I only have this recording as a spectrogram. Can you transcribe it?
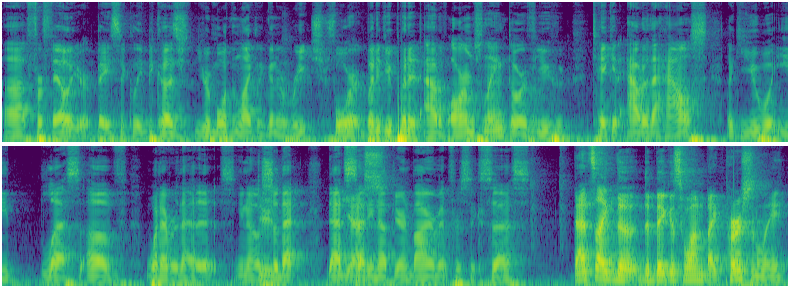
uh, for failure, basically, because you're more than likely going to reach for it. But if you put it out of arm's length, or if you take it out of the house, like you will eat less of whatever that is. You know, Dude, so that that's yes. setting up your environment for success. That's like the the biggest one. Like personally,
